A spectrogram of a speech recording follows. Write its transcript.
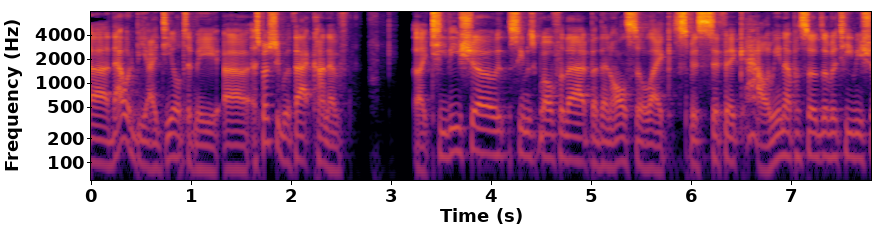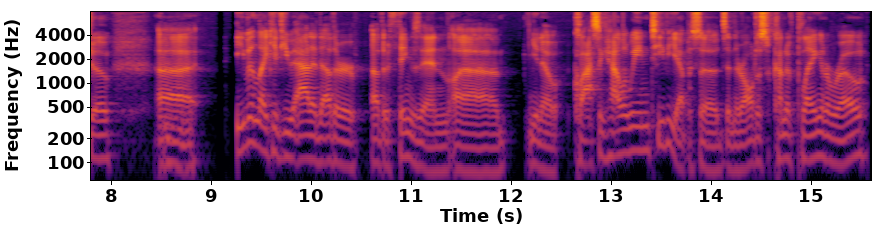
Uh, that would be ideal to me, uh, especially with that kind of like TV show seems well for that, but then also like specific Halloween episodes of a TV show. Uh, even like if you added other other things in, uh, you know, classic Halloween TV episodes, and they're all just kind of playing in a row,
